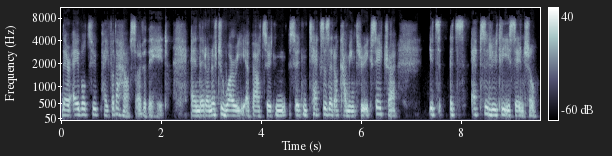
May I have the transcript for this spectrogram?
they're able to pay for the house over their head and they don't have to worry about certain certain taxes that are coming through, etc. It's it's absolutely essential.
